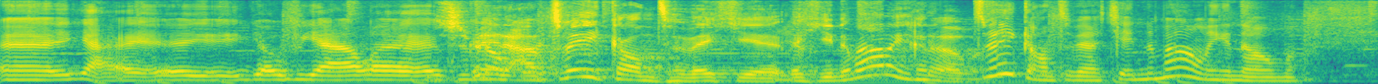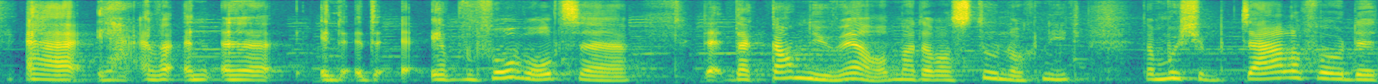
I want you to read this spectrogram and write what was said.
uh, ja, uh, joviale... Ze werden aan twee kanten werd je, ja. werd je in de maling genomen. Twee kanten werd je in de maling genomen. Uh, ja, en, uh, bijvoorbeeld, dat kan nu wel, maar dat was toen nog niet. Dan moest je betalen voor de,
